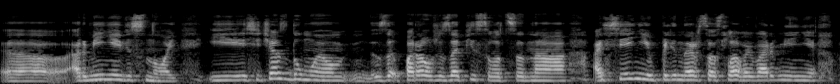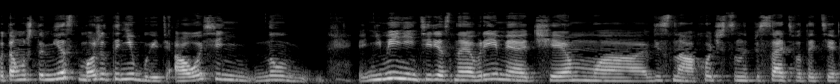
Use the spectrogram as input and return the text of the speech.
э, «Армения весной». И сейчас думаю, за, пора уже записываться на осенний пленер со славой в Армении, потому что мест может и не быть, а осень, ну, не менее интересное время, чем э, весна. Хочется написать вот эти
